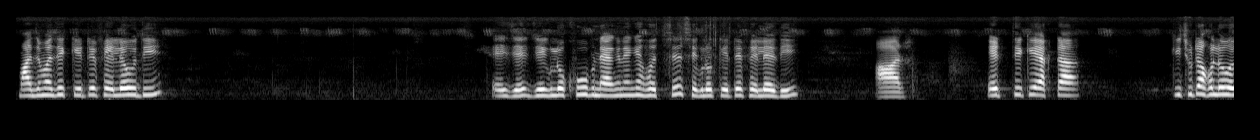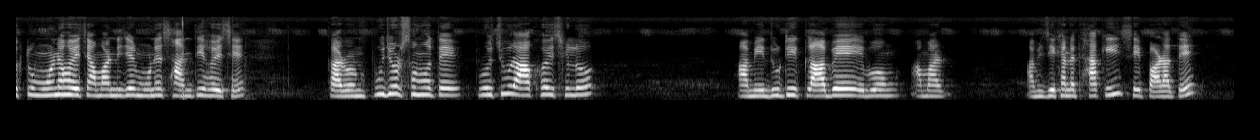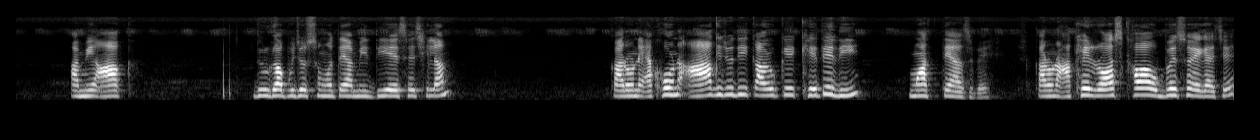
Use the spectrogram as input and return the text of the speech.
মাঝে মাঝে কেটে ফেলেও দিই। এই যে যেগুলো খুব ন্যাংন্যাঙে হচ্ছে, সেগুলো কেটে ফেলে দিই। আর এর থেকে একটা কিছুটা হলেও একটু মনে হয়েছে, আমার নিজের মনে শান্তি হয়েছে। কারণ পুজোর সময়তে প্রচুর আখ হয়েছিল। আমি দুটি ক্লাবে এবং আমার, আমি যেখানে থাকি সেই পাড়াতে আমি আখ দুর্গা পুজোর সময়তে আমি দিয়ে এসেছিলাম। কারণ এখন আখ যদি কাউকে খেতে দিই, মারতে আসবে। কারণ আখের রস খাওয়া অভ্যেস হয়ে গেছে।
